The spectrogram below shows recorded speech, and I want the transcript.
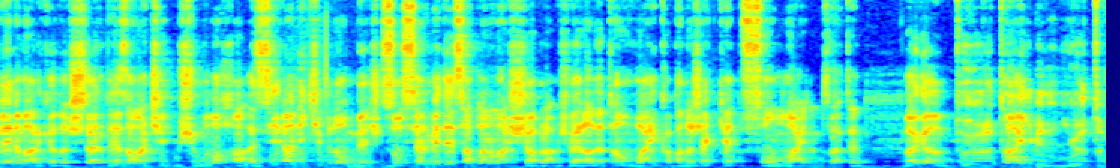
benim arkadaşlar. Ne zaman çekmişim bunu? Haziran 2015. Sosyal medya hesaplarımı aşağı bırakmış. Herhalde tam Vine kapanacakken son Vine'ım zaten. Bakalım duyuru takip edin. YouTube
